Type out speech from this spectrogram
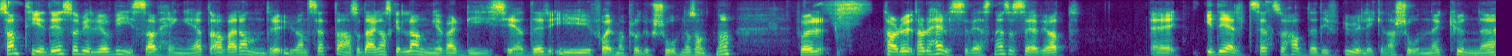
samtidig så vil vi jo vise avhengighet av hverandre uansett. Da. Altså det er ganske lange verdikjeder i form av produksjon og sånt noe. For tar du, tar du helsevesenet, så ser vi jo at uh, ideelt sett så hadde de ulike nasjonene kunne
